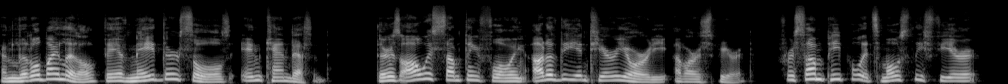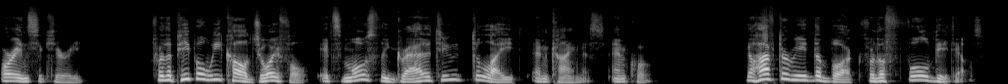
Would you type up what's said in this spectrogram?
and little by little they have made their souls incandescent. There is always something flowing out of the interiority of our spirit. For some people, it's mostly fear or insecurity. For the people we call joyful, it's mostly gratitude, delight, and kindness. You'll have to read the book for the full details,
